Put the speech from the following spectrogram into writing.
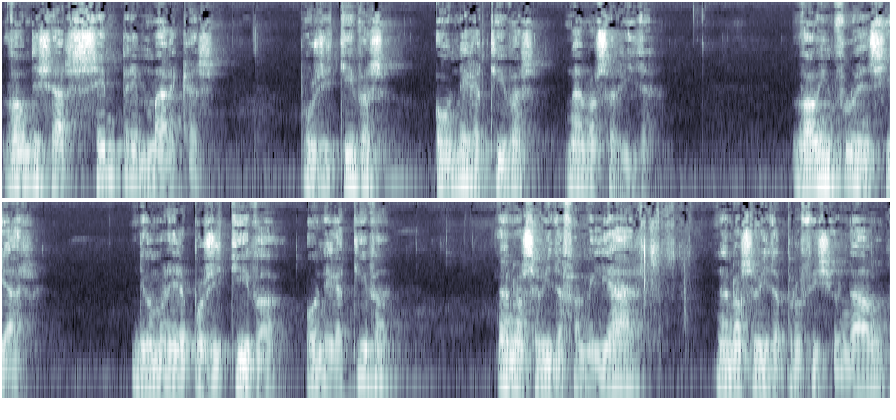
vão deixar sempre marcas positivas ou negativas na nossa vida. Vão influenciar de uma maneira positiva ou negativa na nossa vida familiar, na nossa vida profissional,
